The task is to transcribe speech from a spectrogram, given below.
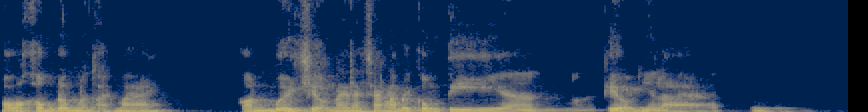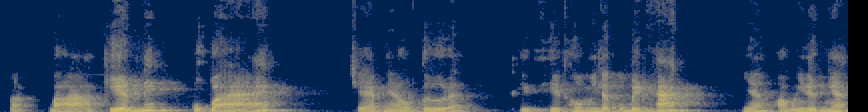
Bỏ vào không đồng là thoải mái. Còn 10 triệu này là chắc là mấy công ty uh, kiểu như là ừ, bà, bà kiến ấy cụ bá ấy, chế ép nhà đầu tư đấy. Thì thì thôi mình là có bên khác nhé Hoàng Minh Đức nhé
